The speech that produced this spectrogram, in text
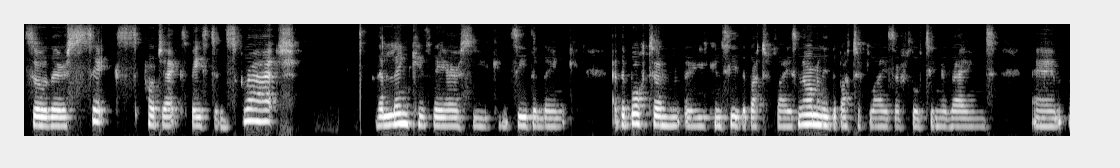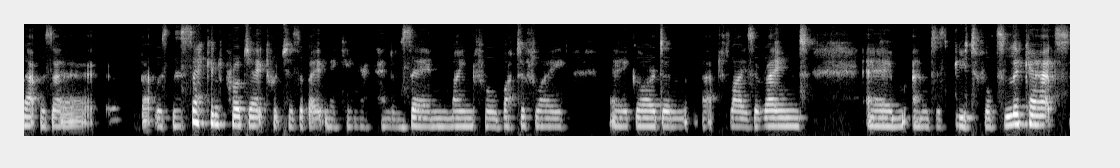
So there's six projects based in Scratch. The link is there so you can see the link. At the bottom there you can see the butterflies. Normally the butterflies are floating around. Um, that was a that was the second project which is about making a kind of zen mindful butterfly uh, garden that flies around um, and is beautiful to look at.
